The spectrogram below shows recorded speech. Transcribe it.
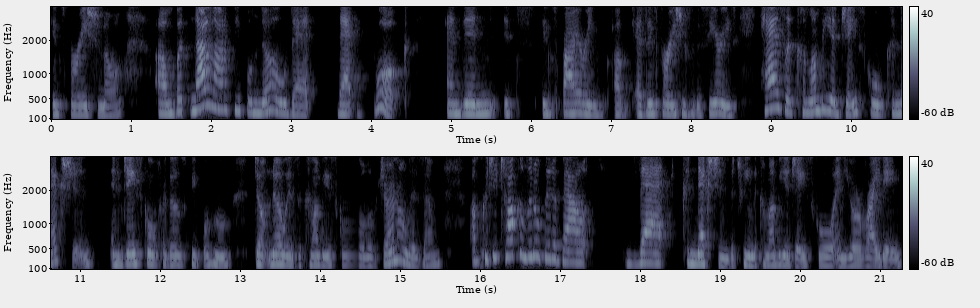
inspirational. Um, but not a lot of people know that that book, and then it's inspiring uh, as inspiration for the series, has a Columbia J School connection. And J School, for those people who don't know, is the Columbia School of Journalism. Um, could you talk a little bit about that connection between the Columbia J School and your writing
